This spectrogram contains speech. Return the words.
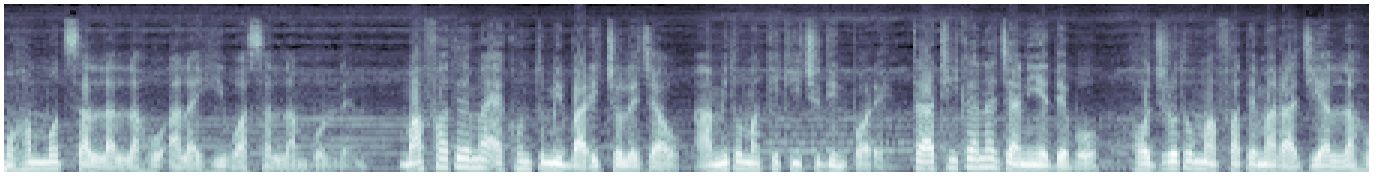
মোহাম্মদ সাল্লাল্লাহু আলাইহি ওয়াসাল্লাম বললেন, মা ফাতেমা, এখন তুমি বাড়ি চলে যাও, আমি তোমাকে কিছুদিন পরে তা ঠিকানা জানিয়ে দেব। হজরত মা ফাতেমা রাজিয়াল্লাহু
